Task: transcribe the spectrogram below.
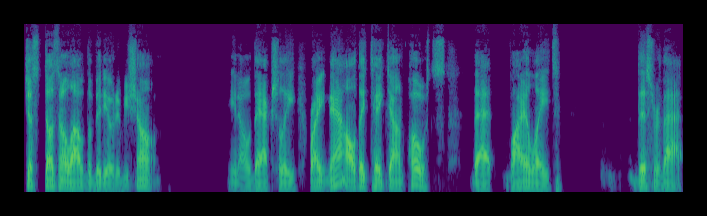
just doesn't allow the video to be shown. You know, they actually right now they take down posts that violate this or that.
